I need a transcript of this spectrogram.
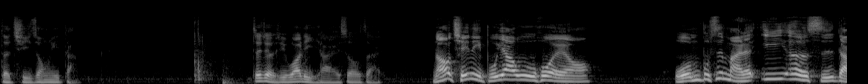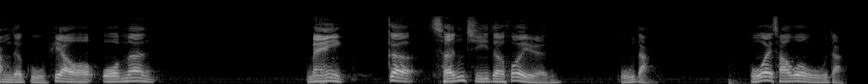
的其中一档，这就是我厉害的所在。然后，请你不要误会哦。我们不是买了一二十档的股票哦，我们每个层级的会员五档，不会超过五档，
